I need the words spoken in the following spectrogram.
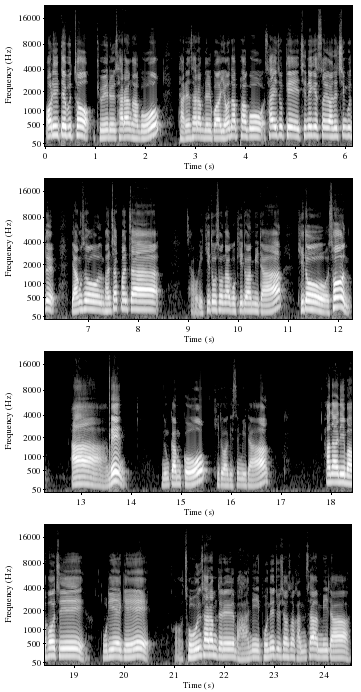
어릴 때부터 교회를 사랑하고 다른 사람들과 연합하고 사이좋게 지내겠어요 하는 친구들 양손 반짝반짝 자 우리 기도손하고 기도합니다. 기도손 아멘 눈 감고 기도하겠습니다. 하나님 아버지 우리에게 어, 좋은 사람들을 많이 보내주셔서 감사합니다.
